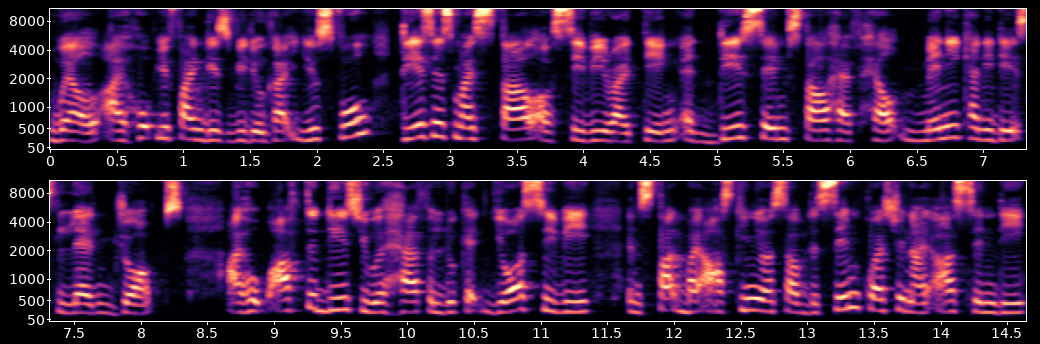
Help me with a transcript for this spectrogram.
Well, I hope you find this video guide useful. This is my style of CV writing and this same style have helped many candidates land jobs. I hope after this you will have a look at your CV and start by asking yourself the same question I asked Cindy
